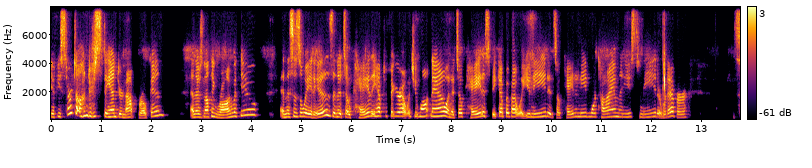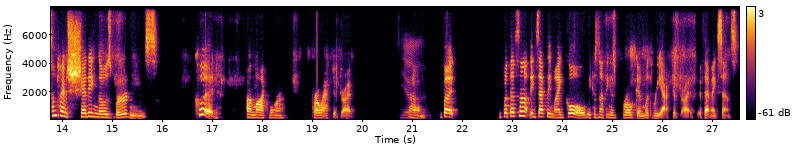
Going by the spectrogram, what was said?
if you start to understand you're not broken, and there's nothing wrong with you. And this is the way it is and it's okay that you have to figure out what you want now and it's okay to speak up about what you need. It's okay to need more time than you used to need or whatever. Sometimes shedding those burdens could unlock more proactive drive. Yeah. Um, but but that's not exactly my goal because nothing is broken with reactive drive if that makes sense.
